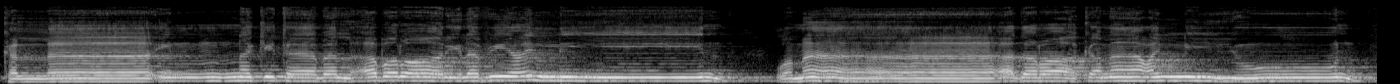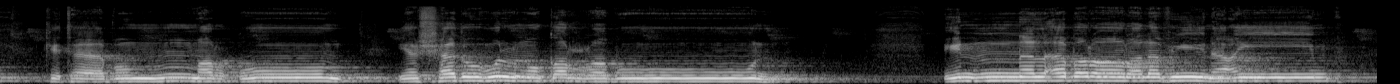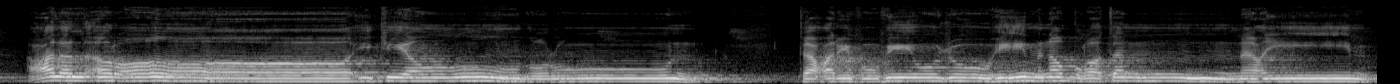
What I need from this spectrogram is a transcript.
كلا إن كتاب الأبرار لفي عليين. وما أدراك ما عليون. كتاب مرقوم يشهده المقربون. إن الأبرار لفي نعيم على الأرائك ينظرون. تعرف في وجوههم نضره النعيم.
